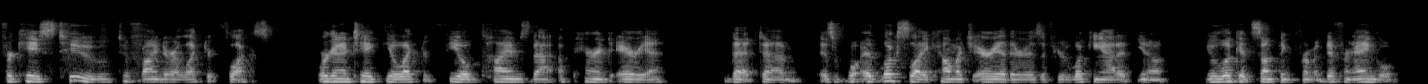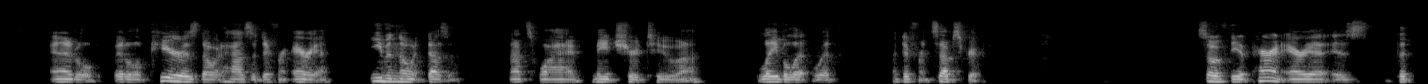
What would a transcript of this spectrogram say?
for case two, to find our electric flux, we're going to take the electric field times that apparent area that um, is what it looks like how much area there is if you're looking at it you know you look at something from a different angle and it'll it'll appear as though it has a different area even though it doesn't that's why i made sure to uh, label it with a different subscript so if the apparent area is the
